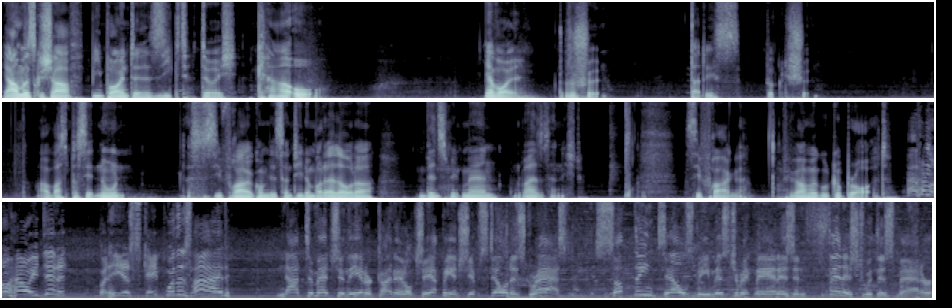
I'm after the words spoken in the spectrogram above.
Wir haben es geschafft. B-Pointe siegt durch K.O. Jawohl. Das ist schön. Das ist wirklich schön. Aber was passiert nun? Das ist die Frage. Kommt jetzt Santino Barella oder Vince McMahon? Man weiß es ja nicht. Das ist die Frage. Wir haben ja gut gebrawlt. Did it, but he escaped with his hide. Not to mention the Intercontinental Championship still in his grasp. Something tells me Mr. McMahon isn't finished with this matter,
